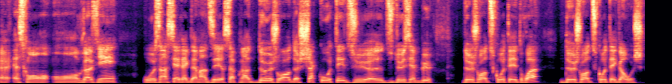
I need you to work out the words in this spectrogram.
Euh, est-ce qu'on revient aux anciens règlements, dire ça prend deux joueurs de chaque côté du, euh, du deuxième but, deux joueurs du côté droit, deux joueurs du côté gauche.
